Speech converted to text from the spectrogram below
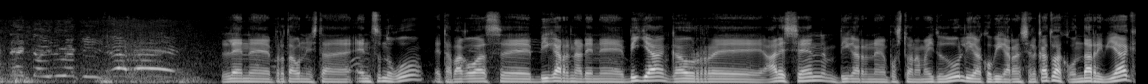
¡Atento iruekin! ¡Erre! Lehen eh, protagonista entzun dugu, eta bagoaz eh, bigarrenaren eh, bila, gaur eh, aresen, bigarren postuan amaitu du, ligako bigarren selkatuak, ondarribiak,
